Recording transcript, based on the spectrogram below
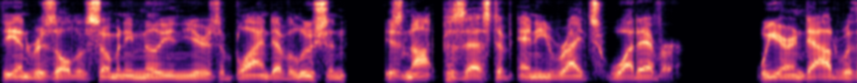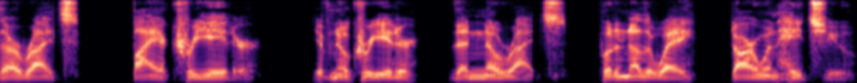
the end result of so many million years of blind evolution, is not possessed of any rights whatever. We are endowed with our rights by a creator if no creator, then no rights. Put another way, Darwin hates you.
